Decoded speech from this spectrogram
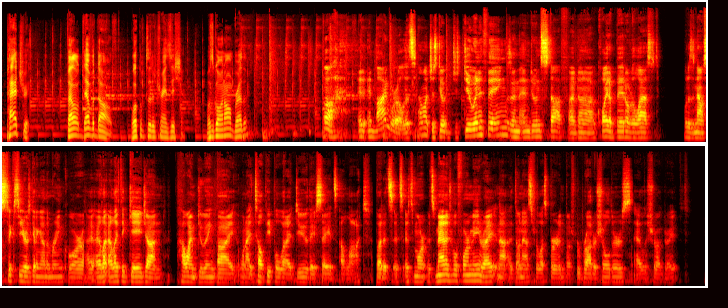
Patryk, fellow devil dog, welcome to the transition. What's going on, brother? Oh, in, in my world, it's how much just doing just doing things and, and doing stuff. I've done uh, quite a bit over the last what is it now six years getting on the Marine Corps. I, I, li- I like to gauge on how I'm doing by when I tell people what I do, they say it's a lot, but it's it's it's more it's manageable for me, right? Not don't ask for less burden, but for broader shoulders. Atlas shrugged, right?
